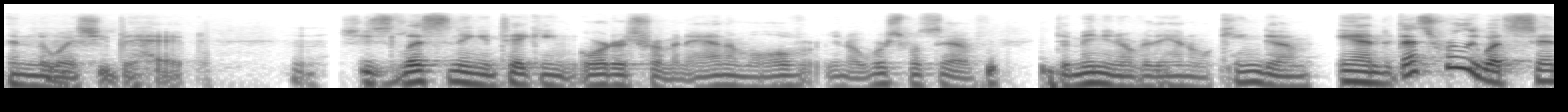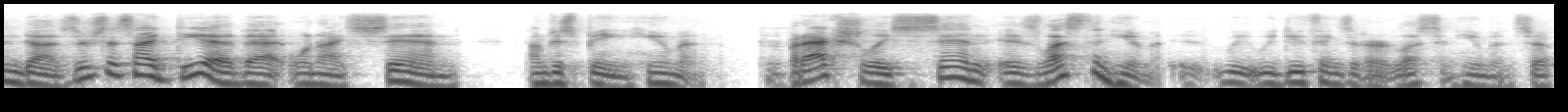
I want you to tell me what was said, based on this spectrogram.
in the hmm. way she behaved. She's listening and taking orders from an animal over, you know, we're supposed to have dominion over the animal kingdom. And that's really what sin does. There's this idea that when I sin, I'm just being human. Hmm. But actually, sin is less than human. We, we do things that are less than human. So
